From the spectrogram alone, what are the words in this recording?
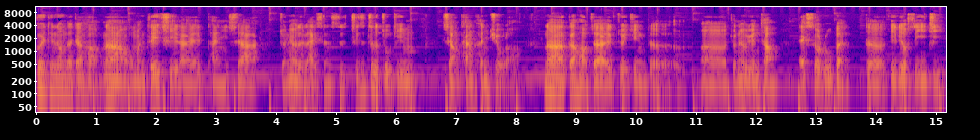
各位听众，大家好。那我们这一期来谈一下 j o n e l 的 license。其实这个主题想谈很久了。那刚好在最近的呃 j o n e l 原厂 Axel Ruben 的第六十一集，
